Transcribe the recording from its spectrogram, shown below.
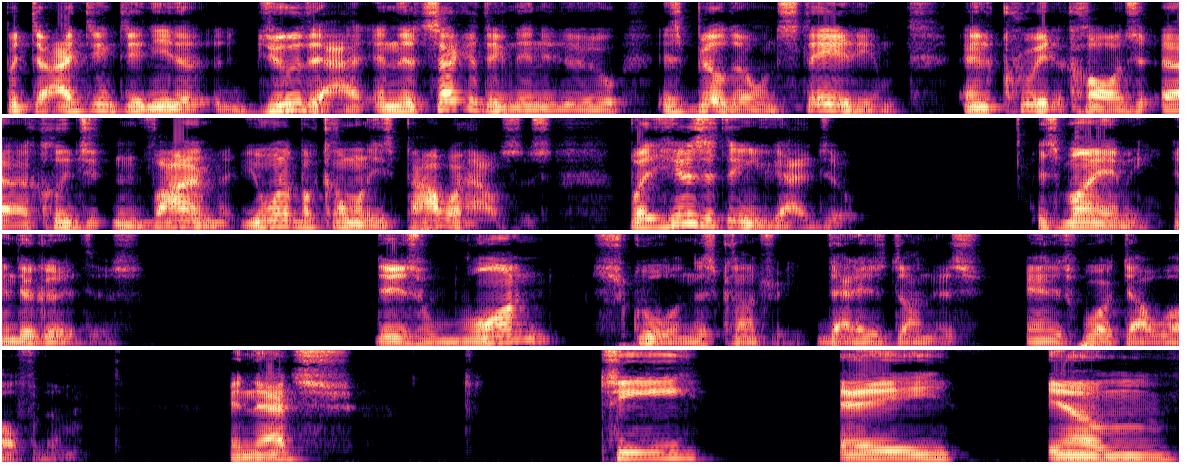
but I think they need to do that. And the second thing they need to do is build their own stadium and create a college, uh, a collegiate environment. You want to become one of these powerhouses. But here's the thing: you got to do. It's Miami, and they're good at this. There's one school in this country that has done this, and it's worked out well for them, and that's T A M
